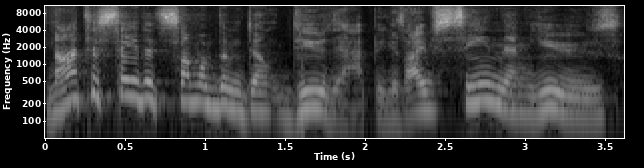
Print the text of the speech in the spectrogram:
Not to say that some of them don't do that, because I've seen them use.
